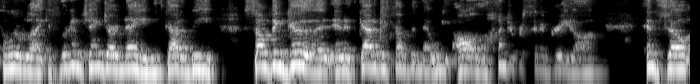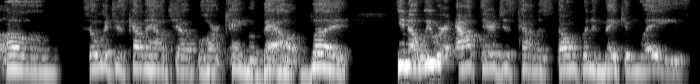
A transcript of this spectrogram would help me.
and we were like if we're going to change our name it's got to be something good and it's got to be something that we all 100% agree on. And so um so which is kind of how Chapel Hart came about. But you know we were out there just kind of stomping and making waves.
